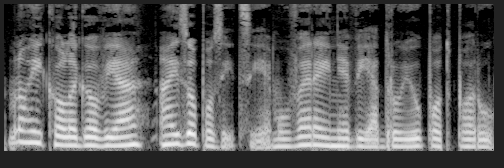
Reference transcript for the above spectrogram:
Mnohí kolegovia aj z opozície mu verejne vyjadrujú podporu.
